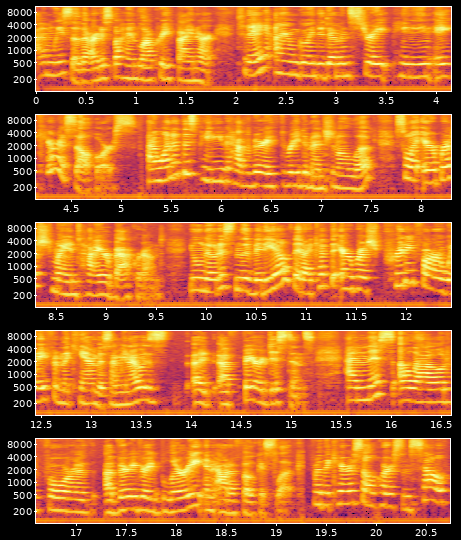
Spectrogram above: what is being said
I'm Lisa, the artist behind Lachri Fine Art. Today I am going to demonstrate painting a carousel horse. I wanted this painting to have a very three-dimensional look, so I airbrushed my entire background. You'll notice in the video that I kept the airbrush pretty far away from the canvas. I mean, I was a, a, fair distance. And this allowed for a very, very blurry and out of focus look. For the carousel horse himself,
